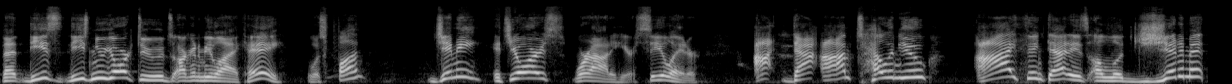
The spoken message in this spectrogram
that these these New York dudes are going to be like, "Hey, it was fun, Jimmy. It's yours. We're out of here. See you later." I that I'm telling you, I think that is a legitimate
